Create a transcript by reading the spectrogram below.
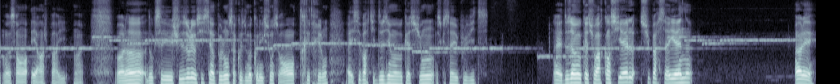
Moi, c'est en R, hein, je parie. Ouais. Voilà. Donc, c'est, je suis désolé aussi, c'est un peu long. C'est à cause de ma connexion. C'est vraiment très très long. Allez, c'est parti. Deuxième invocation. Est-ce que ça aller plus vite? Allez, deuxième invocation arc-en-ciel. Super Saiyan. Allez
